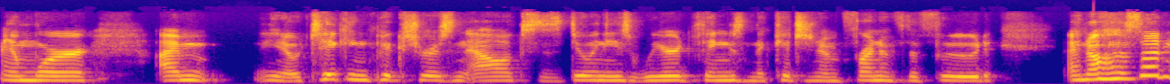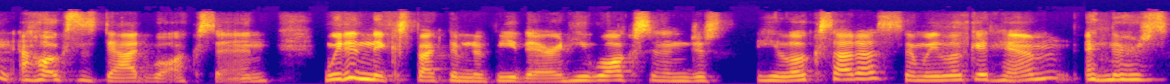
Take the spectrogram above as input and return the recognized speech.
And we're, I'm, you know, taking pictures, and Alex is doing these weird things in the kitchen in front of the food. And all of a sudden, Alex's dad walks in. We didn't expect him to be there, and he walks in and just he looks at us, and we look at him, and there's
